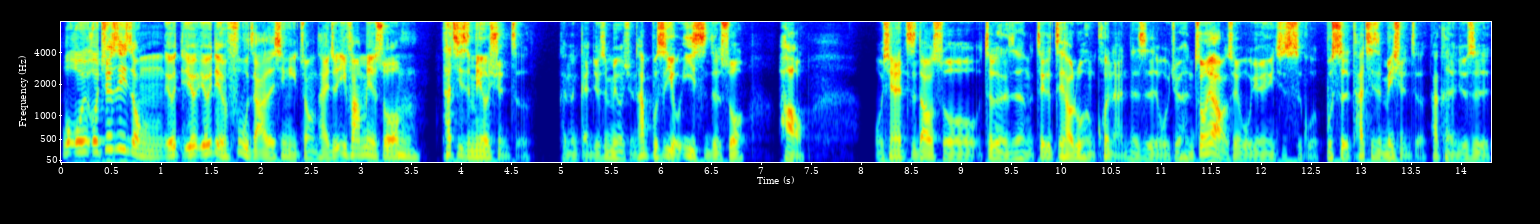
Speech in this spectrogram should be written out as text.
我我我觉得是一种有有有一点复杂的心理状态，就一方面说他其实没有选择，可能感觉是没有选，他不是有意识的说好。我现在知道说这个人生这个这条路很困难，但是我觉得很重要，所以我愿意去试过。不是他其实没选择，他可能就是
